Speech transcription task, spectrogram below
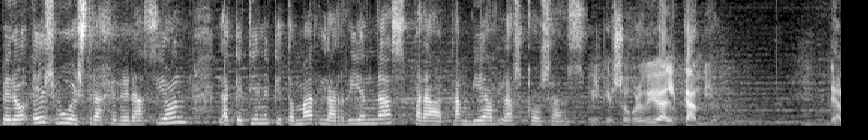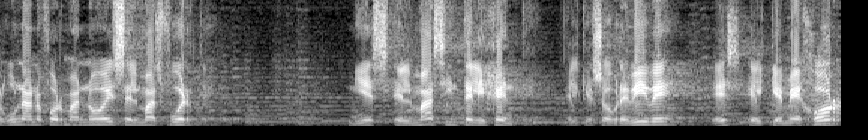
pero es vuestra generación la que tiene que tomar las riendas para cambiar las cosas. El que sobrevive al cambio, de alguna forma no es el más fuerte, ni es el más inteligente. El que sobrevive es el que mejor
